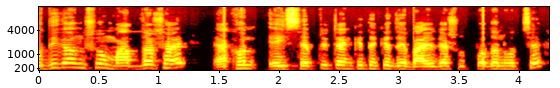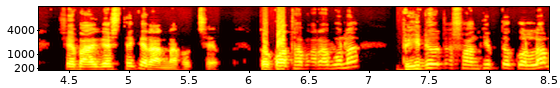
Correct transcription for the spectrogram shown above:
অধিকাংশ মাদ্রাসায় এখন এই সেফটি ট্যাঙ্কি থেকে যে বায়োগ্যাস উৎপাদন হচ্ছে, সে বায়োগ্যাস থেকে রান্না হচ্ছে। তো কথা বাড়াবো না। ভিডিওটা সংক্ষিপ্ত করলাম।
